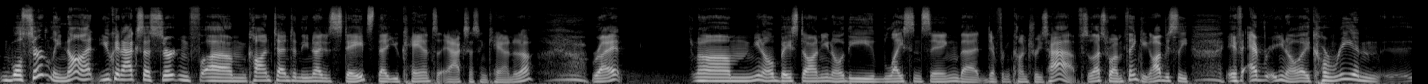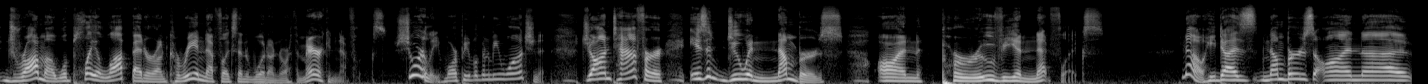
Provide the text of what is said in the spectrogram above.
Well, certainly not. You can access certain um, content in the United States that you can't access in Canada, right? Um, you know, based on you know the licensing that different countries have. So that's what I'm thinking. Obviously, if every you know a Korean drama would play a lot better on Korean Netflix than it would on North American Netflix. Surely, more people are going to be watching it. Jon Taffer isn't doing numbers on Peruvian Netflix. No, he does numbers on uh,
